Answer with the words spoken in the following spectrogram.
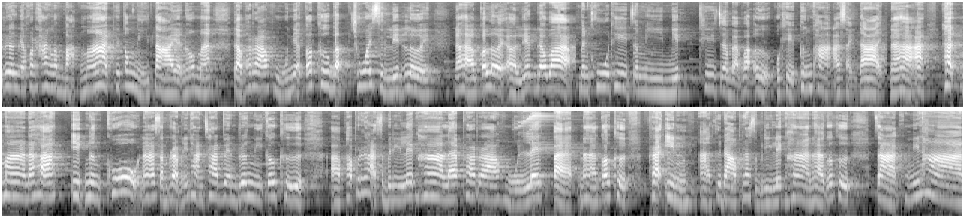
เรื่องเนี้ยค่อนข้างลำบากมากที่ต้องหนีตายอะเนกอะไหมแต่พระราหูเนี่ยก็คือแบบช่วยสุดฤทธิ์เลยนะคะก็เลยเอ่อเรียกได้ว่าเป็นคู่ที่จะมีมิตรที่จะแบบว่าเออโอเค พึ่งพาอาศัยได้นะคะอะถัดมานะคะอีกหนึ่งคู่นะคะสำหรับนิทานชาติเวรเรื่องนี้ก็คืออพระพฤหัสบดีเลข 5 และพระราหูเลข8นะคะก็คือพระอินทร์อ่าคือดาวพฤหัสบดีเลข5นะคะก็คือจากนิทาน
